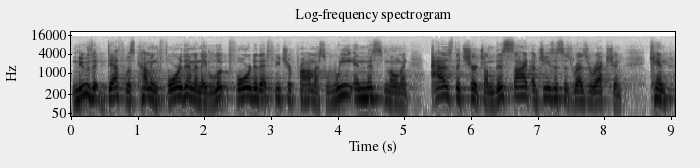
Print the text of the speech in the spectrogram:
knew that death was coming for them and they looked forward to that future promise. We, in this moment, as the church on this side of Jesus' resurrection, can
